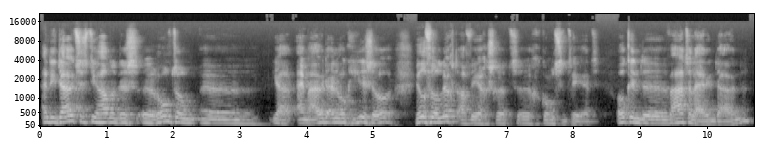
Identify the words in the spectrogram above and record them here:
En die Duitsers die hadden dus rondom ja, IJmuiden en ook hier zo heel veel luchtafweergeschut geconcentreerd. Ook in de waterleidingduinen.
